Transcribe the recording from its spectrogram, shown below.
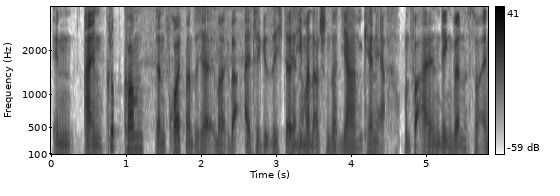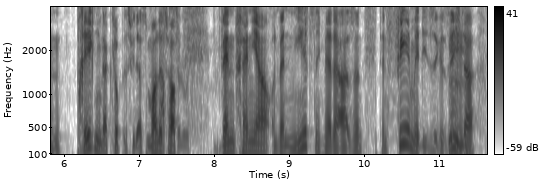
in einen Club kommt, dann freut man sich ja immer über alte Gesichter, die Genau. man halt schon seit Jahren kennt. Ja. Und vor allen Dingen, wenn es so ein prägender Club ist wie das Molotow, Absolut. wenn Fenja und wenn Nils nicht mehr da sind, dann fehlen mir diese Gesichter. Mhm.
